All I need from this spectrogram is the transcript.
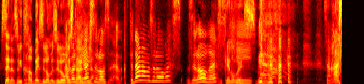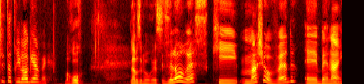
בסדר, זה מתחרבש, זה לא, זה לא הורס את אבל תראה העלילה. שזה לא, אתה יודע למה זה לא הורס? זה לא הורס, זה כן כי- הורס, זה הרס לי את הטרילוגיה, ו... ברור. למה זה לא הורס? זה לא הורס, כי מה שעובד אה, בעיניי,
